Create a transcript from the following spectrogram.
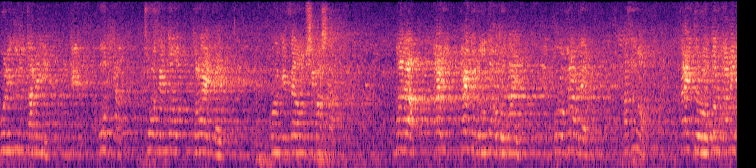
ここに来るために、大きな挑戦と捉えてこの決断をしました。まだタイトルを取ったことないこのクラブで初のタイトルを取るために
